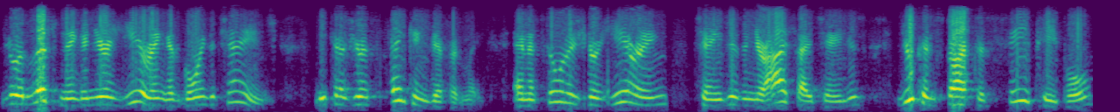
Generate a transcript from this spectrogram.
Your listening and your hearing is going to change because you're thinking differently. And as soon as your hearing changes and your eyesight changes, you can start to see people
